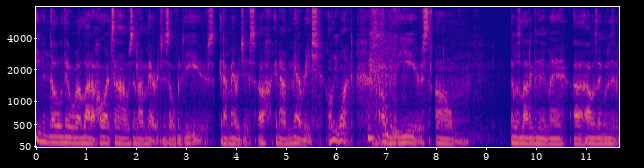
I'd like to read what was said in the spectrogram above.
even though there were a lot of hard times in our marriages over the years, in our marriages, uh, in our marriage, only one over the years, um, there was a lot of good, man. Uh, I was able to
